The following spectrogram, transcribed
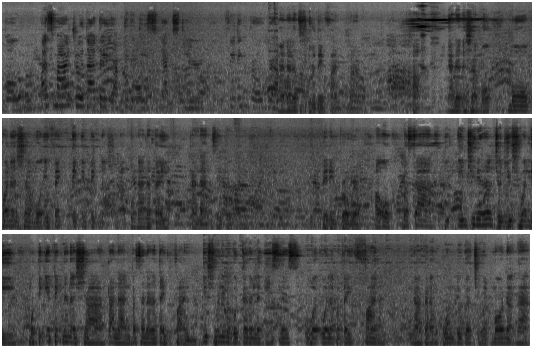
Kung mas madyo natin yung activities next year, feeding program. Nga na siguro day fund ma'am. Ah, nga na na siya mo mo kuha na siya mo effective effect na siya kung nanatay kanang sa ito ano feeding program. Oo, basta in general jud usually effect na na siya tanan basta na natay fund. Usually magud karon lagi since wa- wala pa tay fund nga kanang pundo ga jud mo na nga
